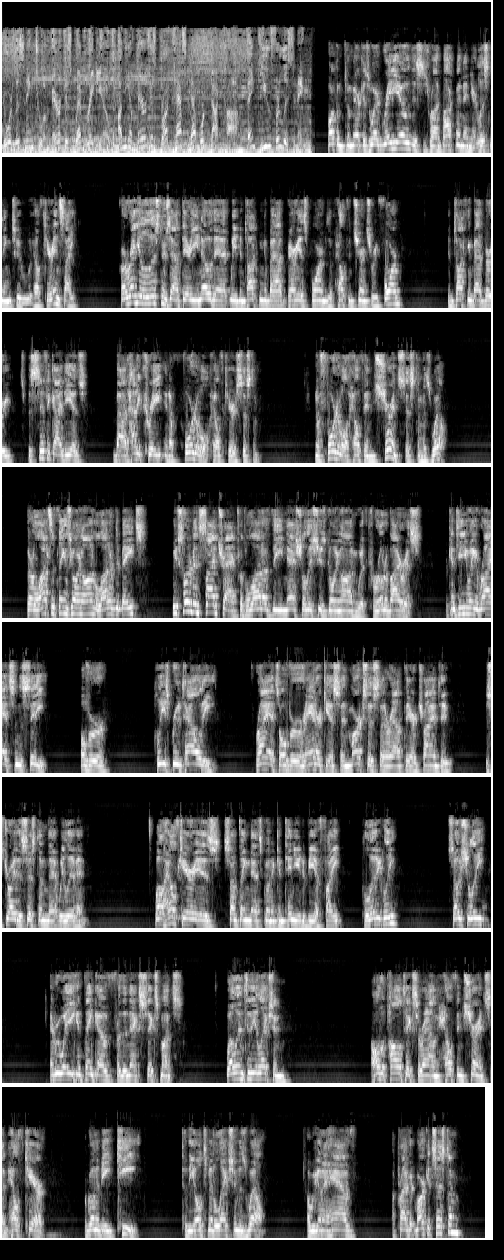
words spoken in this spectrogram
You're listening to America's Web Radio on the AmericasBroadcastNetwork.com. Thank you for listening. Welcome to America's Web Radio. This is Ron Bachman, and you're listening to Healthcare Insight. For our regular listeners out there, you know that we've been talking about various forms of health insurance reform, been talking about very specific ideas about how to create an affordable healthcare system, an affordable health insurance system as well. There are lots of things going on, a lot of debates. We've sort of been sidetracked with a lot of the national issues going on with coronavirus, continuing riots in the city over police brutality, riots over anarchists and Marxists that are out there trying to destroy the system that we live in. Well, healthcare is something that's going to continue to be a fight politically, socially, every way you can think of for the next six months. Well into the election, all the politics around health insurance and health care are going to be key to the ultimate election as well. Are we going to have a private market system?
